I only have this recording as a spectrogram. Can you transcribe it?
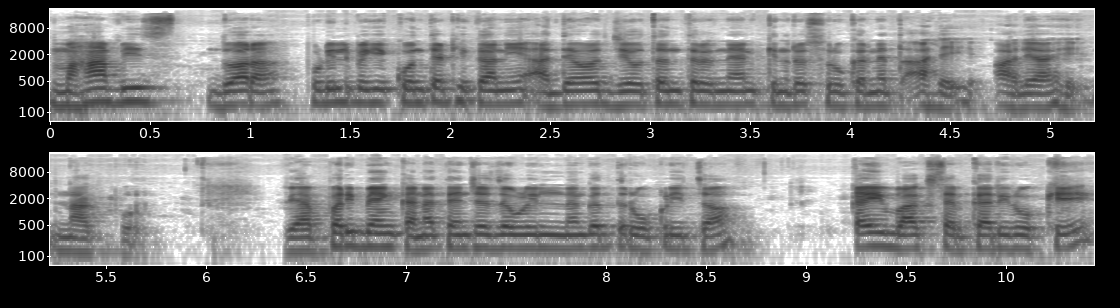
महाबीजद्वारा पुढीलपैकी कोणत्या ठिकाणी अद्ययावत जैवतंत्रज्ञान केंद्र सुरू करण्यात आले आले आहे? नागपूर. व्यापारी बँकांना त्यांच्याजवळील नगद रोकडीचा काही भाग सरकारी रोखे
